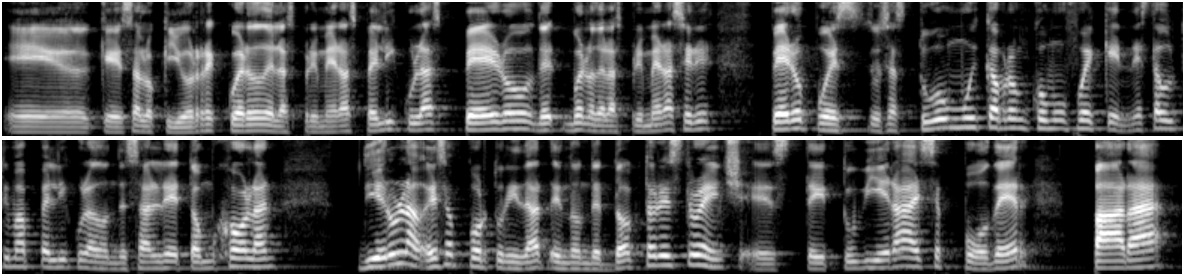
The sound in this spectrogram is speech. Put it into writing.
eh, que es a lo que yo recuerdo de las primeras películas, pero, bueno, de las primeras series, pero pues, o sea, estuvo muy cabrón cómo fue que en esta última película donde sale Tom Holland, dieron esa oportunidad en donde Doctor Strange este, tuviera ese poder para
